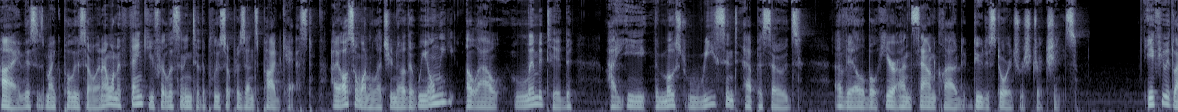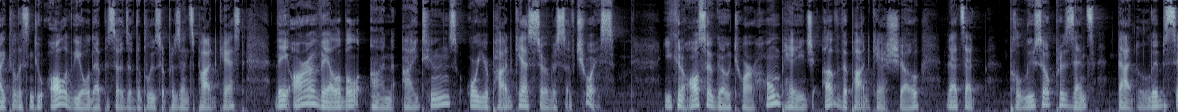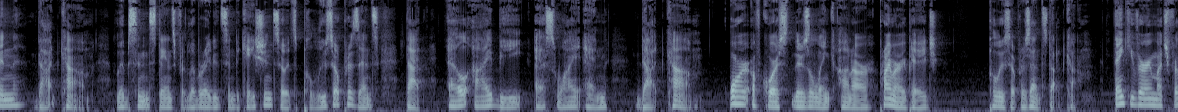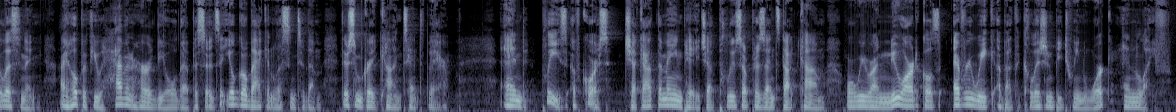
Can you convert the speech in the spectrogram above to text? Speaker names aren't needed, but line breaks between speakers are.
Hi, this is Mike Peluso, and I want to thank you for listening to the Peluso Presents podcast. I also want to let you know that we only allow limited, i.e., the most recent episodes available here on SoundCloud due to storage restrictions. If you would like to listen to all of the old episodes of the Peluso Presents podcast, they are available on iTunes or your podcast service of choice. You can also go to our homepage of the podcast show. That's at pelusopresents.com pelusopresents.libsyn.com. Libsyn stands for Liberated Syndication, so it's pelusopresents.libsyn.com. Or, of course, there's a link on our primary page, pelusopresents.com. Thank you very much for listening. I hope if you haven't heard the old episodes that you'll go back and listen to them. There's some great content there. And please, of course, check out the main page at pelusopresents.com where we run new articles every week about the collision between work and life.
